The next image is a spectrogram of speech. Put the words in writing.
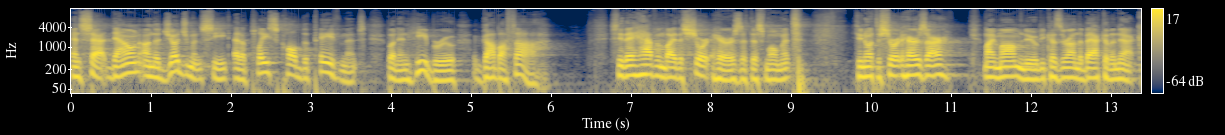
and sat down on the judgment seat at a place called the pavement, but in Hebrew, Gabbatha. See, they have him by the short hairs at this moment. Do you know what the short hairs are? My mom knew because they're on the back of the neck.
